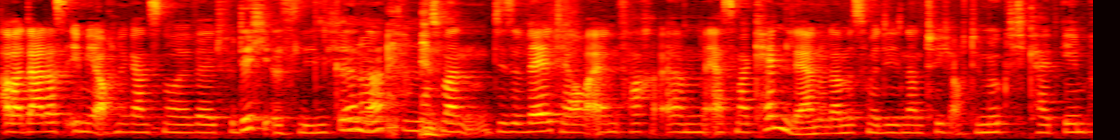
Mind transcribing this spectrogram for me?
Aber da das eben ja auch eine ganz neue Welt für dich ist, Lienchen, genau. ne, mhm. muss man diese Welt ja auch einfach ähm, erstmal kennenlernen und da müssen wir dir natürlich auch die Möglichkeit geben.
